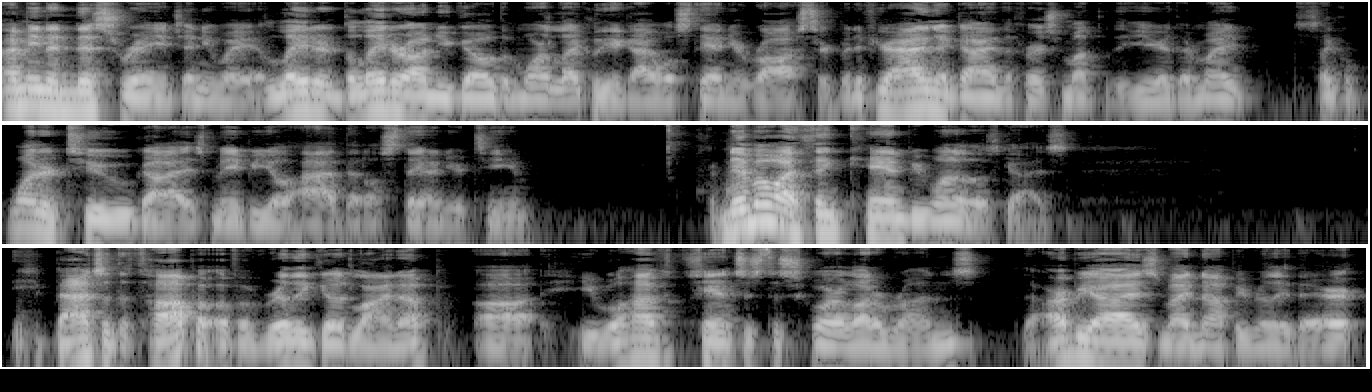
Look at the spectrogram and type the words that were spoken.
I mean, in this range anyway. Later, the later on you go, the more likely a guy will stay on your roster. But if you're adding a guy in the first month of the year, there might it's like one or two guys maybe you'll add that'll stay on your team. Nimmo, I think, can be one of those guys. He bats at the top of a really good lineup. Uh, he will have chances to score a lot of runs. The RBIs might not be really there,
